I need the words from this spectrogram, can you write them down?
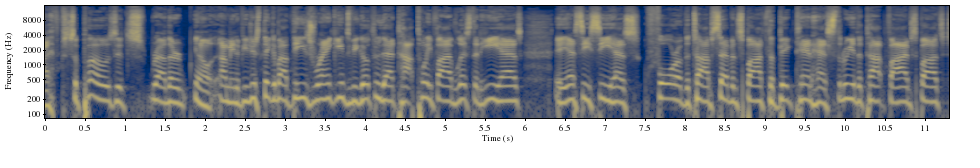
I suppose it's rather, you know, I mean, if you just think about these rankings, if you go through that top 25 list that he has, a SEC has four of the top seven spots. The Big Ten has three of the top five spots.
